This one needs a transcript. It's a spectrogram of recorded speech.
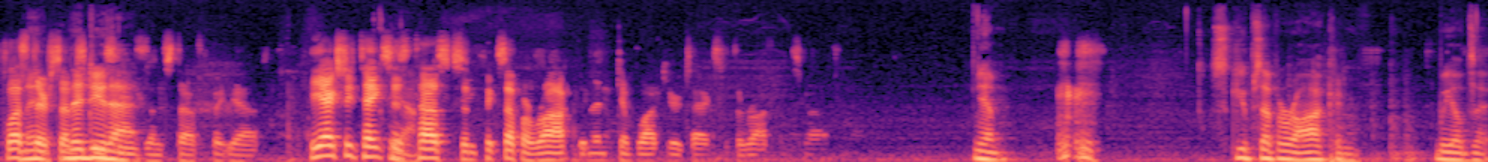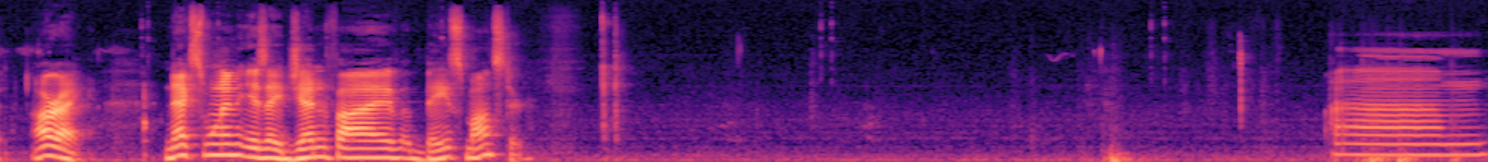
plus They- there's they subspecies do that. and stuff, but yeah. He actually takes his Yeah. tusks and picks up a rock, and then he can block your attacks with the rock in his mouth. yep scoops up a rock and wields it all right next one is a Gen 5 base monster Um.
